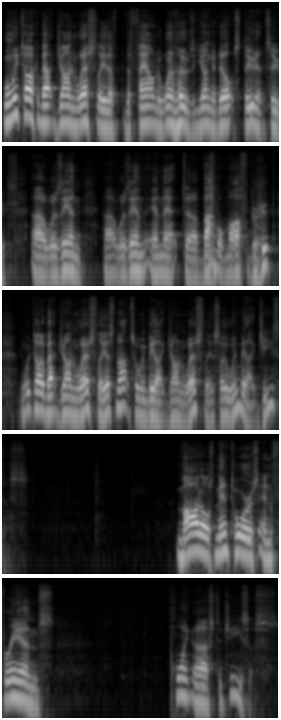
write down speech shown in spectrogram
When we talk about John Wesley, the, the founder, one of those young adult students who uh, was in uh, was in, in that uh, Bible moth group. When we talk about John Wesley, it's not so we can be like John Wesley, it's so we can be like Jesus models, mentors, and friends point us to Jesus.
